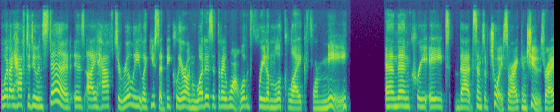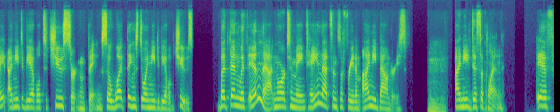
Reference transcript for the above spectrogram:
what I have to do instead is I have to really, like you said, be clear on what is it that I want? What would freedom look like for me? And then create that sense of choice, or I can choose, right? I need to be able to choose certain things. So, what things do I need to be able to choose? But then within that, in order to maintain that sense of freedom, I need boundaries. Mm. I need discipline. If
